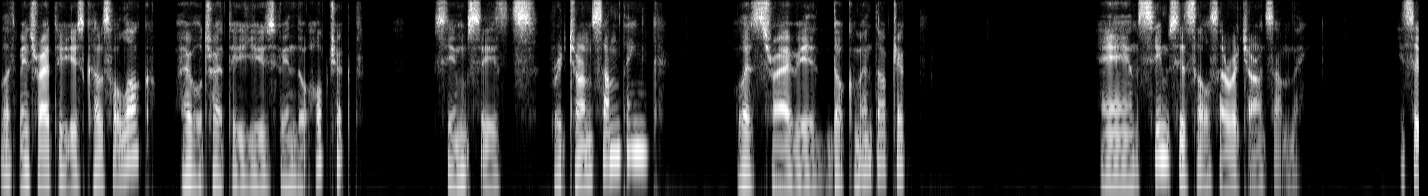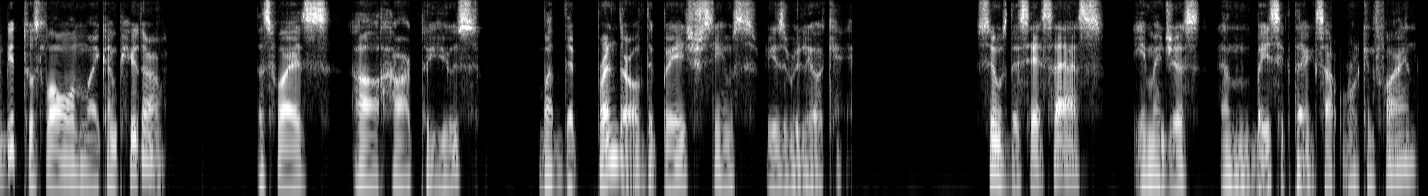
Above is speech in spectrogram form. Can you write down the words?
Let me try to use console log. I will try to use window object. Seems it's return something. Let's try with document object. And seems it's also return something. It's a bit too slow on my computer. That's why it's uh, hard to use. But the render of the page seems is really okay. Seems the CSS, images, and basic tags are working fine.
